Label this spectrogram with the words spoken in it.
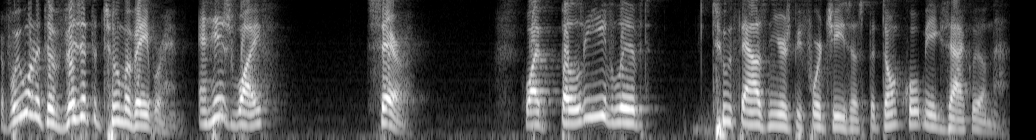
If we wanted to visit the tomb of Abraham and his wife, Sarah, who I believe lived 2,000 years before Jesus, but don't quote me exactly on that.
